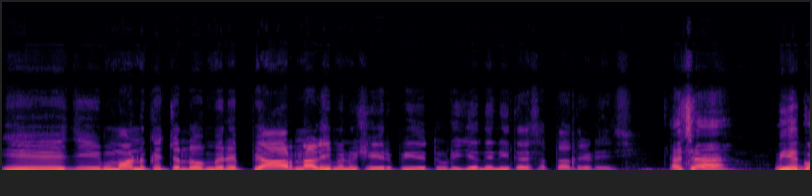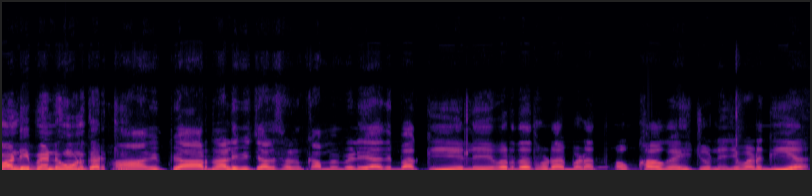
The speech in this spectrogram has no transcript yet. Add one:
ਇਹ ਜੀ ਮੰਨ ਕੇ ਚੱਲੋ ਮੇਰੇ ਪਿਆਰ ਨਾਲ ਹੀ ਮੈਨੂੰ 6 ਰੁਪਏ ਦੇ ਤੋੜੀ ਜਾਂਦੇ ਨਹੀਂ ਤਾਂ ਇਹ ਸੱਤਾਂ ਢੇੜੇ ਸੀ। ਅੱਛਾ ਵੀ ਇਹ ਗਵਾਂਢੀ ਪਿੰਡ ਹੋਣ ਕਰਕੇ? ਹਾਂ ਵੀ ਪਿਆਰ ਨਾਲ ਹੀ ਵੀ ਚੱਲ ਸਾਨੂੰ ਕੰਮ ਮਿਲਿਆ ਤੇ ਬਾਕੀ ਇਹ ਲੇਬਰ ਦਾ ਥੋੜਾ ਬੜਾ ਔਖਾ ਹੋ ਗਿਆ ਸੀ ਝੋਨੇ 'ਚ ਵੜ ਗਈ ਆ।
